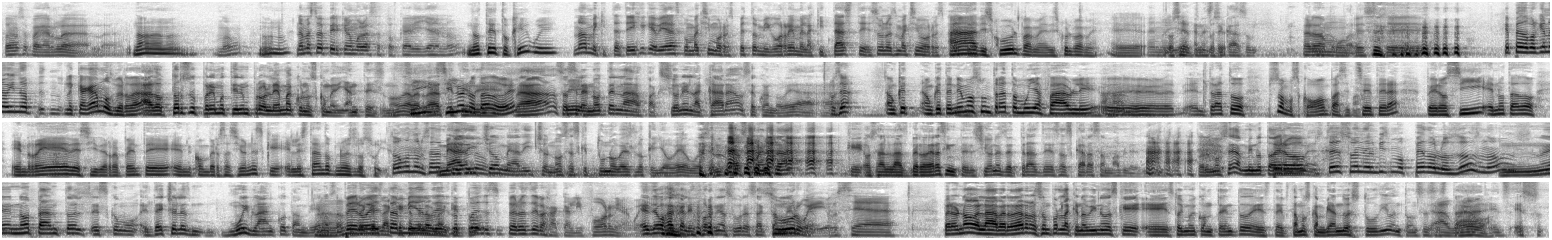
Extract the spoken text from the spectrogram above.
Podemos apagar la, la- No, no, no. ¿No? No, no. Nada más te voy a pedir que no me vuelvas a tocar y ya, ¿no? No te toqué, güey. No, me quita. Te dije que vieras con máximo respeto mi gorra y me la quitaste. Eso no es máximo respeto. Ah, discúlpame, discúlpame. Eh, Bueno, lo siento. en lo este siento. caso. Perdón, para- este... ¿Qué pedo? ¿Por qué no vino? Le cagamos, ¿verdad? A Doctor Supremo tiene un problema con los comediantes, ¿no? La Sí, verdad es sí que lo he tiene- notado, ¿eh? ¿verdad? O sea, Sí. se le nota en la facción en la cara, o sea, cuando vea. a- O sea, aunque, aunque tenemos un trato muy afable, eh, el trato, pues somos compas, etcétera, pero sí he notado en redes y de repente en conversaciones que el stand-up no es lo suyo. Todo el mundo nos anda me ha dicho, me ha dicho, no sé, es que tú no ves lo que yo veo, güey. O sea, no te das cuenta que, o sea, las verdaderas intenciones detrás de esas caras amables. ¿no? Pero no sé, a mí no todavía Pero no me- ustedes son el mismo pedo los dos, ¿no? Mm, eh, No tanto, es, como, de hecho él es muy blanco también. o sea, pero no es también de, no pero es de Baja California, güey. Es de Baja California Sur, exactamente. Sur, güey. O sea, Pero no, la verdadera razón por la que no vino es que eh, estoy muy contento. Este, estamos cambiando estudio, entonces Ah, está. huevo. Es, es-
